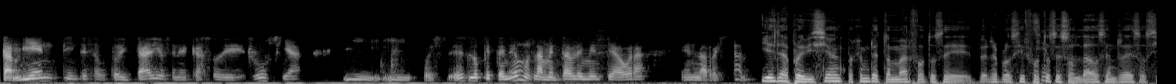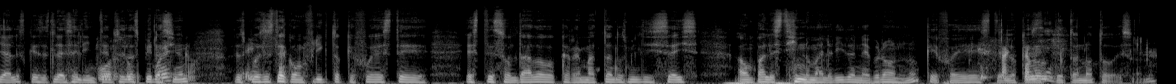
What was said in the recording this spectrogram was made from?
también tintes autoritarios en el caso de Rusia y, y, pues es lo que tenemos lamentablemente ahora en la región. Y es la prohibición, por ejemplo, de tomar fotos, de reproducir fotos de soldados en redes sociales, que es, es el intento, es la aspiración, después de este conflicto que fue este este soldado que remató en 2016 a un palestino malherido en Hebrón, ¿no? Que fue este lo que detonó todo eso, ¿no?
